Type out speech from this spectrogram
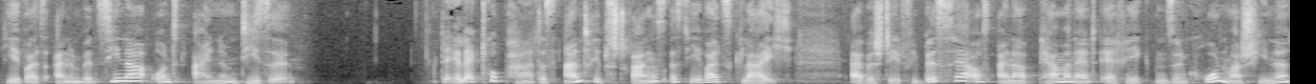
jeweils einem Benziner und einem Diesel. Der Elektropart des Antriebsstrangs ist jeweils gleich. Er besteht wie bisher aus einer permanent erregten Synchronmaschine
